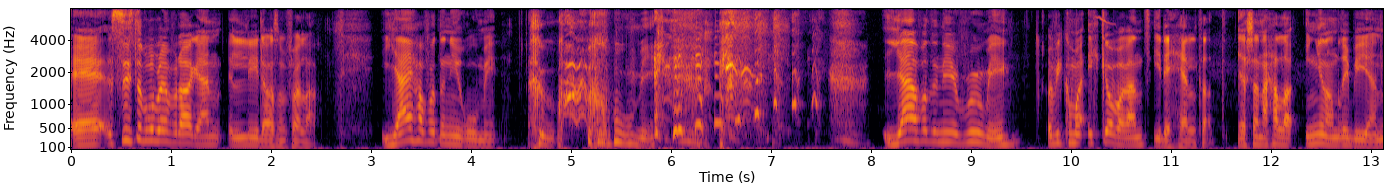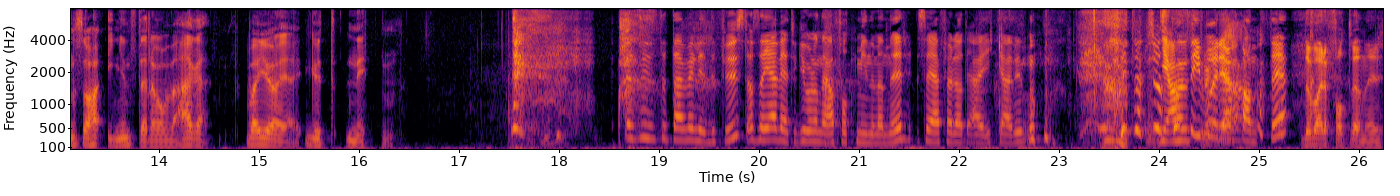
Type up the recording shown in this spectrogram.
Eh, siste problem for dagen lyder som følger. Jeg har fått en ny Romi. roomie. Jeg har fått en ny roomie, og vi kommer ikke overens i det hele tatt. Jeg kjenner heller ingen andre i byen, så har ingen steder å være. Hva gjør jeg? Gutt 19. Jeg syns dette er veldig diffust. Altså, jeg vet jo ikke hvordan jeg har fått mine venner, så jeg føler at jeg ikke er i noen situasjon til å si hvor jeg fant de. Du har bare fått venner.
